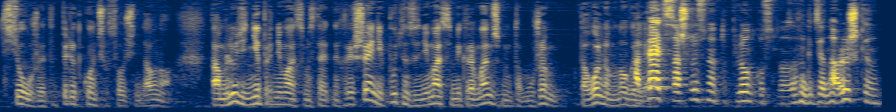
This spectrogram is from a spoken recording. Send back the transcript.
Все уже, этот период кончился очень давно. Там люди не принимают самостоятельных решений, Путин занимается микроменеджментом уже довольно много опять лет. Опять сошлюсь на эту пленку, где Нарышкин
